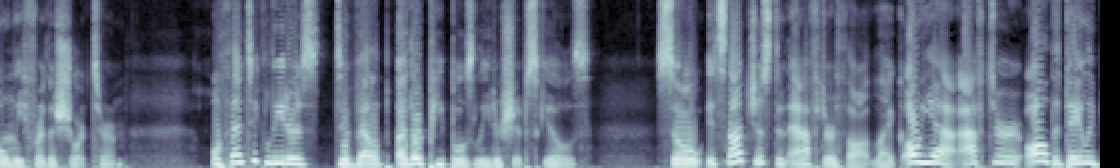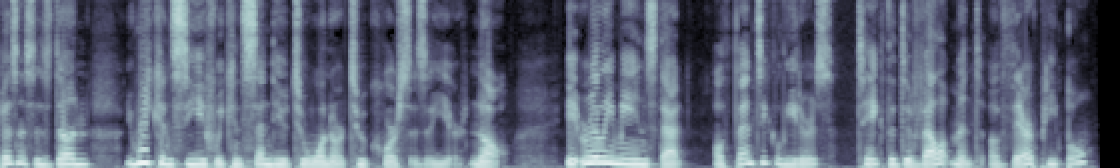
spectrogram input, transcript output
only for the short term. authentic leaders develop other people's leadership skills. So it's not just an afterthought, like, oh yeah, after all the daily business is done, we can see if we can send you to one or two courses a year. No. It really means that authentic leaders take the development of their people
